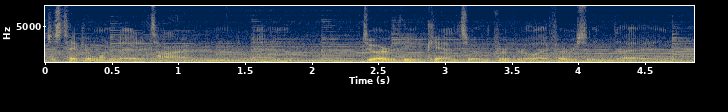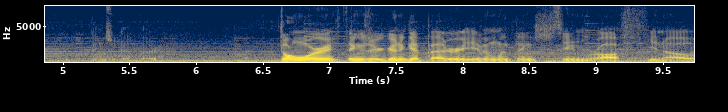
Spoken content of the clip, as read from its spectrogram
just take it one day at a time and, and do everything you can to improve your life every single day and things will get better. Don't worry, things are going to get better even when things seem rough. You know,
